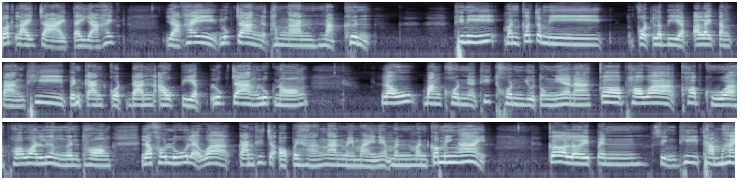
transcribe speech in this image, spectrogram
ลดรายจ่าย แต่อยากให้อยากให้ลูกจ้างเนี่ยทำงานหนักขึ้น ทีนี้มันก็จะมี กฎระเบียบอะไรต่างๆ ที่เป็นการกดดันเอาเปรียบลูกจ้างลูกน้อง แล้วบางคนเนี่ยที่ทนอยู่ตรงเนี้ยนะ ก็เพราะว่าครอบครัว เพราะว่าเรื่องเงินทอง แล้วเขารู้แหละว่าการที่จะออกไปหางานใหม่ ๆ เนี่ยมันมันก็ไม่ง่าย ก็เลยเป็นสิ่งที่ทำให้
